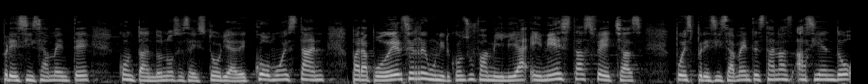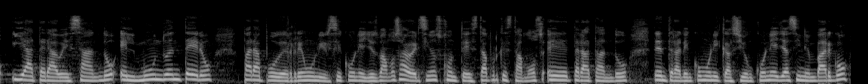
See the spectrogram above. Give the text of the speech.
precisamente contándonos esa historia de cómo están para poderse reunir con su familia en estas fechas, pues precisamente están haciendo y atravesando el mundo entero para poder reunirse con ellos. Vamos a ver si nos contesta porque estamos eh, tratando de entrar en comunicación con ella. Sin embargo,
